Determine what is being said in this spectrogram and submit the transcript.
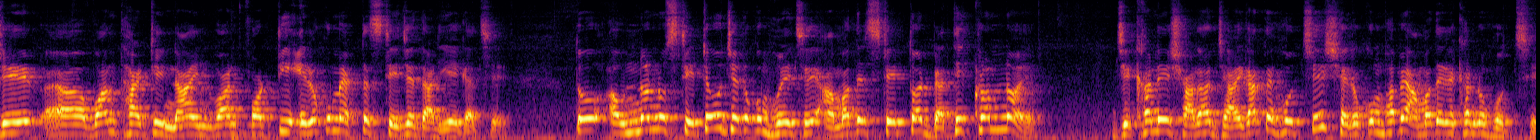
যে one thirty nine one forty এরকম একটা স্টেজে দাঁড়িয়ে গেছে। তো অন্যান্য স্টেটেও যেরকম হয়েছে, আমাদের স্টেট তো আর ব্যতিক্রম নয়। যেখানে সারা জায়গাতে হচ্ছে, সেরকমভাবে আমাদের এখানেও হচ্ছে।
